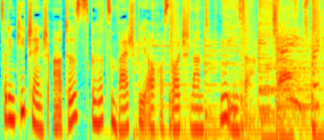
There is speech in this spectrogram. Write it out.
Zu den Key Change Artists gehört zum Beispiel auch aus Deutschland Luisa. Change.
